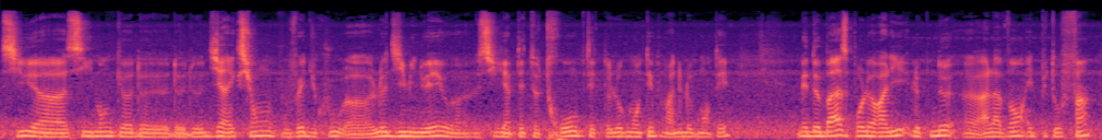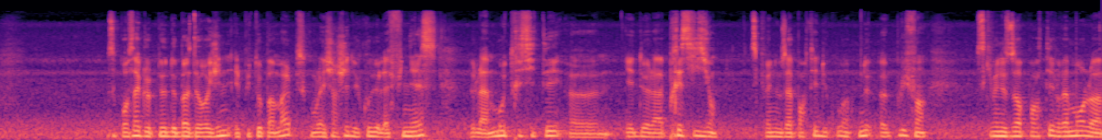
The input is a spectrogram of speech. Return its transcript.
Si euh, s'il manque de, direction, vous pouvez du coup euh, le diminuer. Euh, s'il y a peut-être trop, peut-être l'augmenter pour de l'augmenter. Mais de base, pour le rallye, le pneu à l'avant est plutôt fin. C'est pour ça que le pneu de base d'origine est plutôt pas mal, parce qu'on va aller chercher du coup de la finesse, de la motricité et de la précision. Ce qui va nous apporter du coup un pneu plus fin. Ce qui va nous apporter vraiment la,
